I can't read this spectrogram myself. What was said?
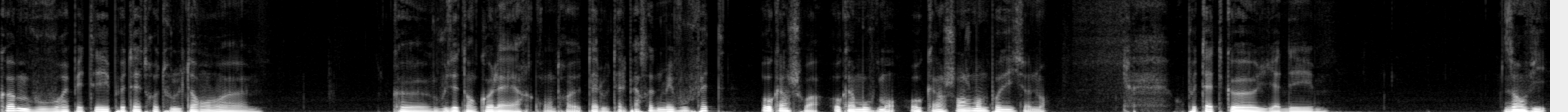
Comme vous vous répétez peut-être tout le temps euh, que vous êtes en colère contre telle ou telle personne, mais vous faites aucun choix, aucun mouvement, aucun changement de positionnement peut-être qu'il y a des envies,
